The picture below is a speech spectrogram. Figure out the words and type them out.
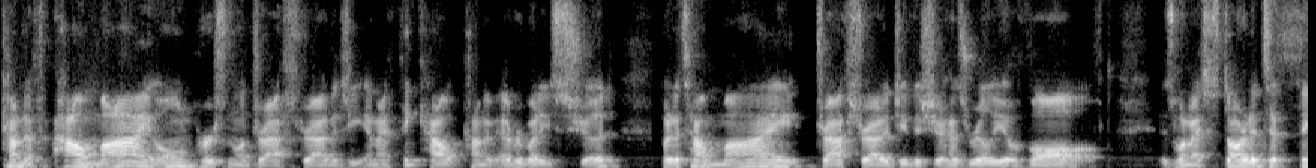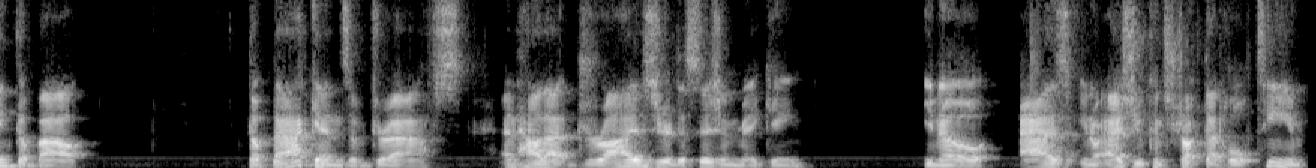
kind of how my own personal draft strategy and I think how kind of everybody should, but it's how my draft strategy this year has really evolved is when I started to think about the back ends of drafts and how that drives your decision making, you know, as you know, as you construct that whole team,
